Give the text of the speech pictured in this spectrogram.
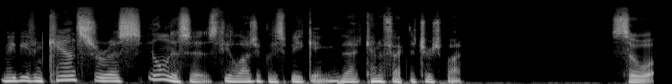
maybe even cancerous illnesses, theologically speaking, that can affect the church body. So,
